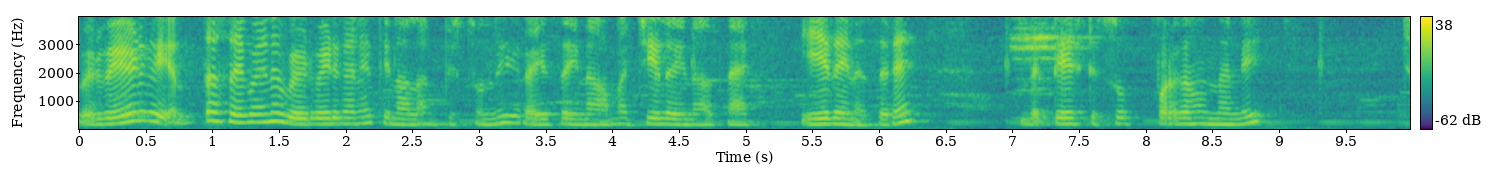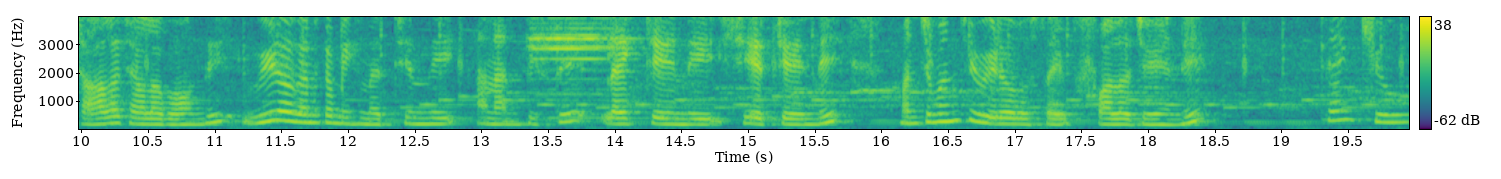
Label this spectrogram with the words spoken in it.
వేడివేడిగా ఎంతసేపు అయినా వేడివేడిగానే తినాలనిపిస్తుంది. రైస్ అయినా మజ్జీలైనా స్నాక్స్ ఏదైనా సరే. టేస్ట్ సూపర్గా ఉందండి. చాలా చాలా బాగుంది. వీడియో కనుక మీకు నచ్చింది అని అనిపిస్తే లైక్ చేయండి షేర్ చేయండి. మంచి మంచి వీడియోలు వస్తాయి. ఫాలో చేయండి. Thank you.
